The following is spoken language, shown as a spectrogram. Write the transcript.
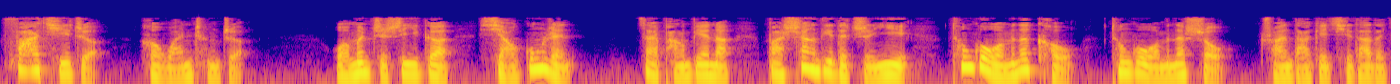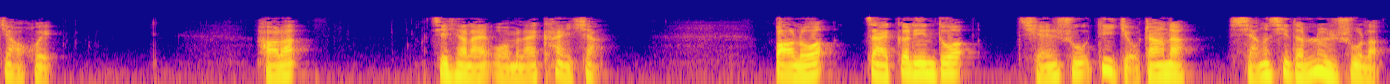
发起者和完成者，我们只是一个小工人，在旁边呢，把上帝的旨意通过我们的口，通过我们的手传达给其他的教会。好了，接下来我们来看一下保罗在哥林多前书第九章呢，详细的论述了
